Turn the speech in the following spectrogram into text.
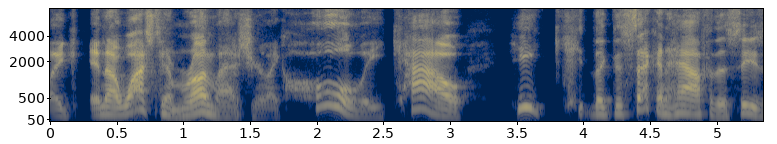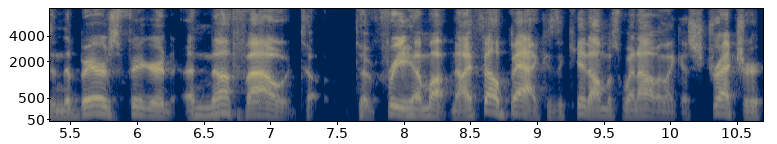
Like, and I watched him run last year. Like, holy cow! He like the second half of the season, the Bears figured enough out to to free him up. Now I felt bad because the kid almost went out in like a stretcher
